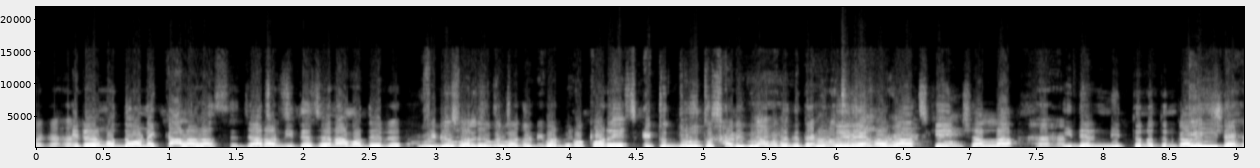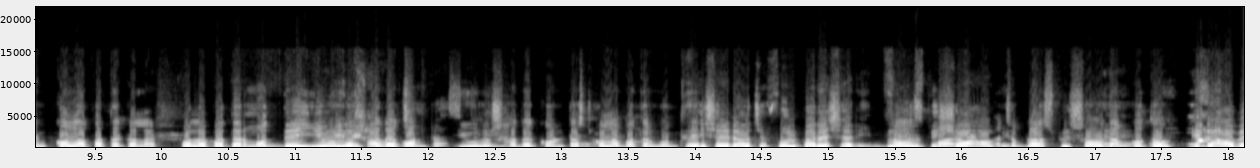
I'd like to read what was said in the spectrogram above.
টাকা হ্যাঁ? এটার মধ্যে অনেক কালার আছে। যারা নিতে চান আমাদের ভিডিও কলে যোগাযোগ করবেন। পরে একটু দ্রুত শাড়িগুলো আমাদেরকে দেখানোর দ্রুতই দেখাবো আজকে ইনশাআল্লাহ হ্যাঁ, হ্যাঁ। ঈদের নিত্য নতুন এই দেখেন কলা পাতা কালার কলা পাতার মধ্যে ইয়েলো সাদা কন্ট্রাস্ট ইউলো সাদা কন্ট্রাস্ট কলা পাতার মধ্যে। এই শাড়িটা হচ্ছে ফুল পাড়ের শাড়ি ব্লাউজ পিস সহ হবে। আচ্ছা ব্লাউজ পিস সহ দাম কত? এটা হবে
